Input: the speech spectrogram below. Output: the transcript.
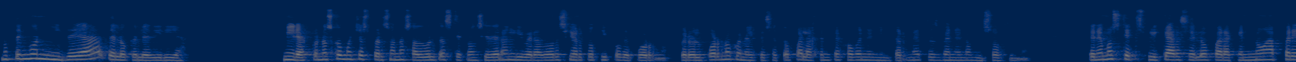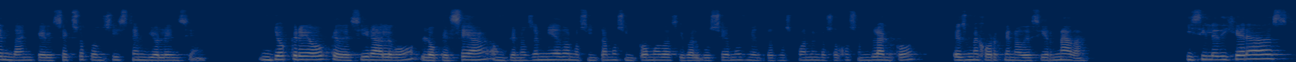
No tengo ni idea de lo que le diría. Mira, conozco muchas personas adultas que consideran liberador cierto tipo de porno, pero el porno con el que se topa la gente joven en Internet es veneno misógino. Tenemos que explicárselo para que no aprendan que el sexo consiste en violencia. Yo creo que decir algo, lo que sea, aunque nos dé miedo, nos sintamos incómodas y balbuceemos mientras nos ponen los ojos en blanco, es mejor que no decir nada. Y si le dijeras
